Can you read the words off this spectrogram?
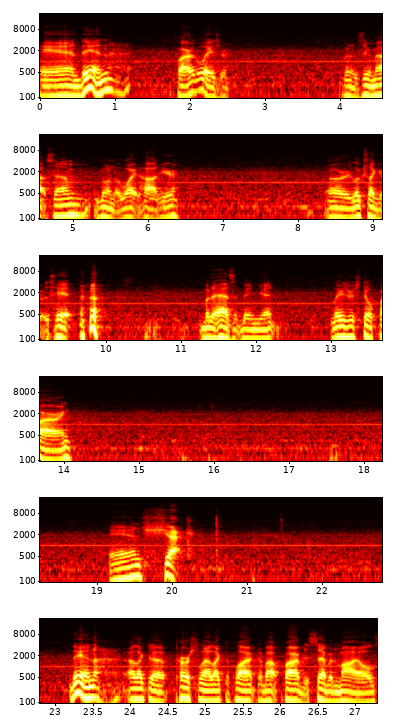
And then fire the laser. I'm gonna zoom out some. I'm going to white hot here. Or it looks like it was hit. but it hasn't been yet. Laser still firing. And shack. Then I like to personally I like to fly it to about five to seven miles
